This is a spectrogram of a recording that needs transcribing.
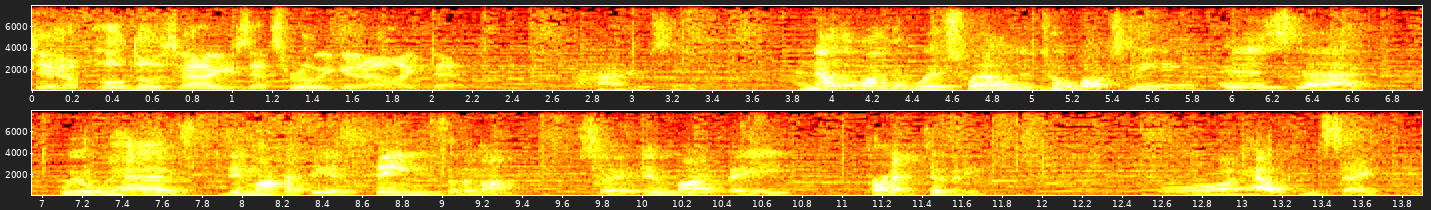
to uphold those values? That's really good. I like that. 100%. Another one that works well in the toolbox meeting is uh, we'll have, there might be a theme for the month. So it might be productivity or health and safety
